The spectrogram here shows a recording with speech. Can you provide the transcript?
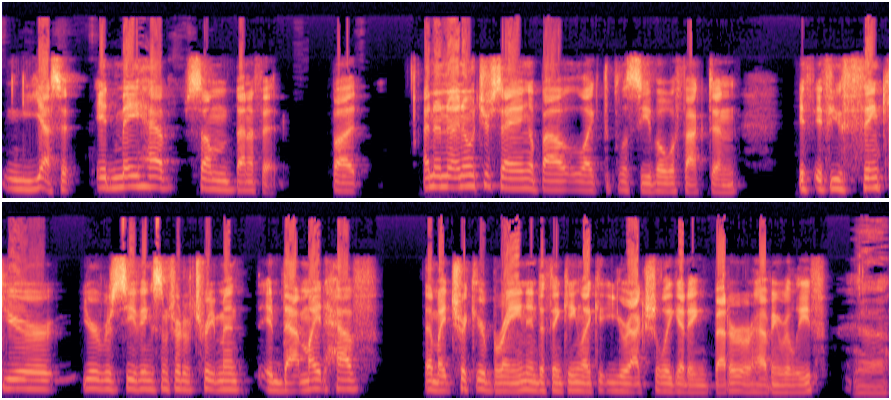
yes it it may have some benefit but and I know what you're saying about like the placebo effect, and if if you think you're you're receiving some sort of treatment, that might have that might trick your brain into thinking like you're actually getting better or having relief. Yeah.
